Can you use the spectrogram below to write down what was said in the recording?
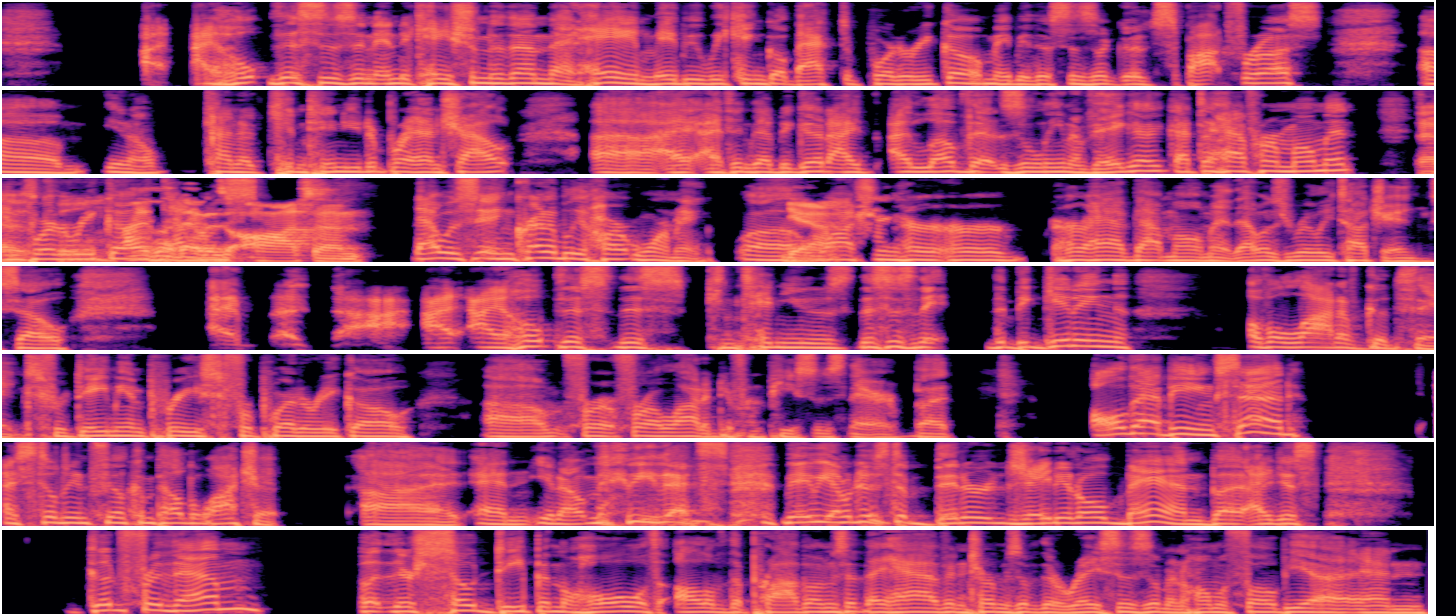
I, I hope this is an indication to them that hey, maybe we can go back to Puerto Rico. Maybe this is a good spot for us. Um, you know, kind of continue to branch out. Uh, I, I think that'd be good. I I love that Zelina Vega got to have her moment That in Puerto cool. Rico. I thought that was awesome. that was incredibly heartwarming uh, Yeah. watching her her her have that moment that was really touching so I, I i hope this this continues this is the the beginning of a lot of good things for Damian Priest for Puerto Rico um for for a lot of different pieces there. But all that being said I still didn't feel compelled to watch it. Uh and you know maybe that's maybe I'm just a bitter jaded old man but I just good for them but they're so deep in the hole with all of the problems that they have in terms of their racism and homophobia and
